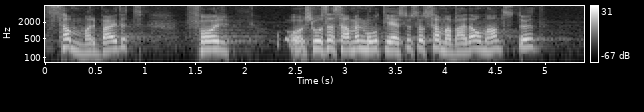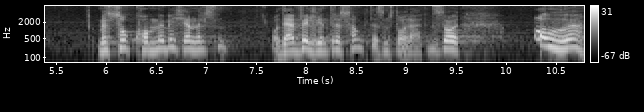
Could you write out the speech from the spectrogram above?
samarbeidet for å slo seg sammen mot Jesus og samarbeida om hans død. Men så kommer bekjennelsen, og det er veldig interessant. Det som står her. Det står alle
